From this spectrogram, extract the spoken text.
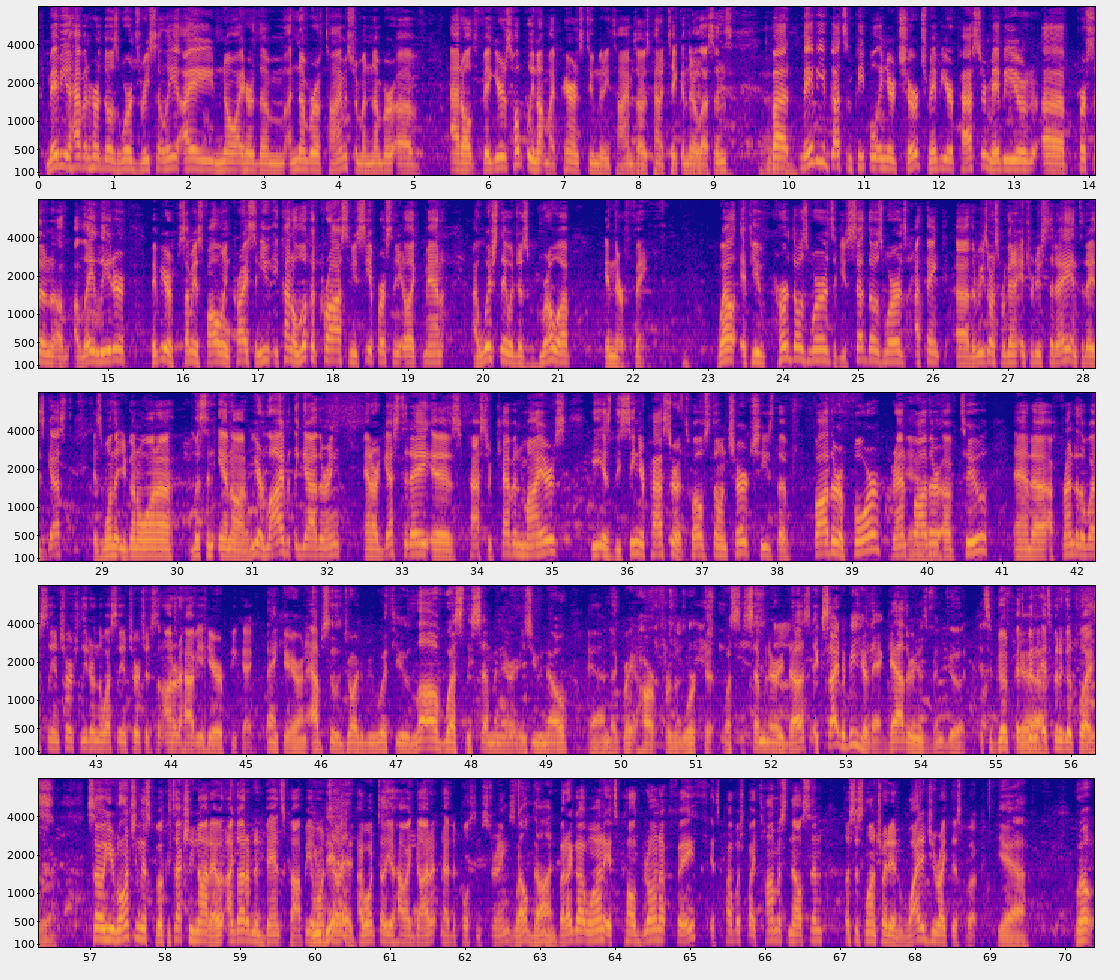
Maybe you haven't heard those words recently. I know I heard them a number of times from a number of adult figures. Hopefully, not my parents too many times. I was kind of taking their lessons. But maybe you've got some people in your church. Maybe you're a pastor. Maybe you're a person, a, a lay leader. Maybe you're somebody who's following Christ, and you, you kind of look across and you see a person that you're like, man, I wish they would just grow up in their faith. Well, if you've heard those words, if you said those words, I think uh, the resource we're going to introduce today and today's guest is one that you're going to want to listen in on. We are live at the gathering, and our guest today is Pastor Kevin Myers. He is the senior pastor at 12 Stone Church. He's the father of four, grandfather Yeah. of two, and uh, a friend of the Wesleyan Church, leader in the Wesleyan Church. It's an honor to have you here, PK. Thank you, Aaron. Absolute joy to be with you. Love Wesley Seminary, as you know, and a great heart for the work that Wesley Seminary does. Excited to be here. That gathering has been good. It's a good. It's been. It's been a good place. Yeah. So you're launching this book. It's actually not out. I got an advance copy. I You won't Tell, did? I won't tell you how I got it. I had to pull some strings. Well done. But I got one. It's called Grown Up Faith. It's published by Thomas Nelson. Let's just launch right in. Why did you write this book? Yeah. Well,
